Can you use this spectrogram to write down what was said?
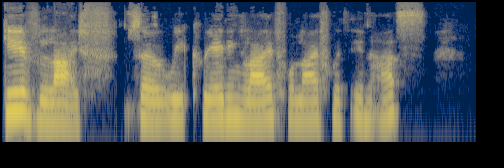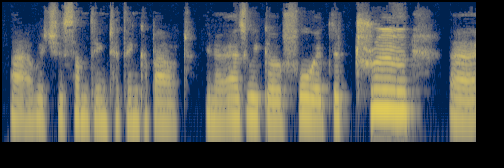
give life. So we're creating life or life within us, uh, which is something to think about. You know, as we go forward, the true uh,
